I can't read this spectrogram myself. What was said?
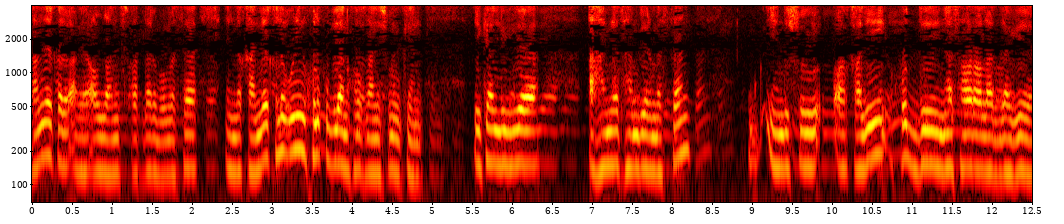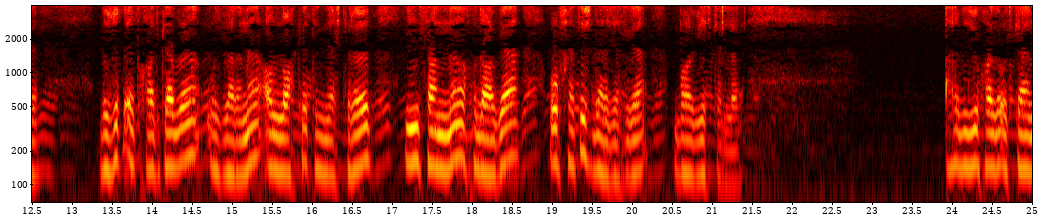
Qanday qilib agar allohning sifatlari bo'lmasa endi qanday qilib uning xulqi bilan xulqlanish mumkin ekanligiga ahamiyat ham bermasdan endi shu orqali xuddi nasoralardagi buzuq e'tiqod kabi o'zlarini allohga tenglashtirib insonni xudoga o'xshatish darajasiga borib yetganlar. Hali biz yuqorida o'tgan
